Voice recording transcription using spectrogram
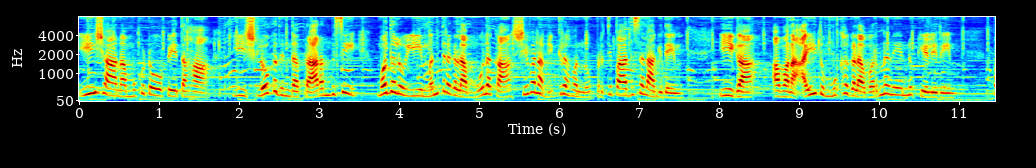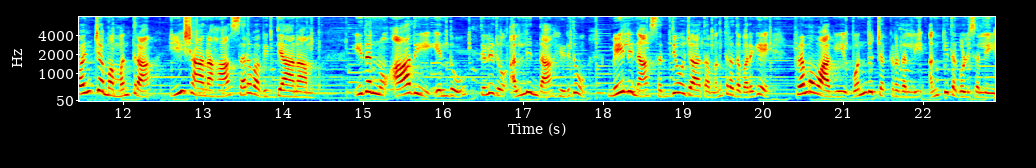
ಈಶಾನ ಮುಕುಟೋಪೇತಃ ಈ ಶ್ಲೋಕದಿಂದ ಪ್ರಾರಂಭಿಸಿ ಮೊದಲು ಈ ಮಂತ್ರಗಳ ಮೂಲಕ ಶಿವನ ವಿಗ್ರಹವನ್ನು ಪ್ರತಿಪಾದಿಸಲಾಗಿದೆ. ಈಗ ಅವನ ಐದು ಮುಖಗಳ ವರ್ಣನೆಯನ್ನು ಕೇಳಿರಿ. ಪಂಚಮ ಮಂತ್ರ ಈಶಾನಃ ಸರ್ವ ವಿದ್ಯಾನಾಂ ಇದನ್ನು ಆದಿ ಎಂದು ತಿಳಿದು ಅಲ್ಲಿಂದ ಹಿಡಿದು ಮೇಲಿನ ಸದ್ಯೋಜಾತ ಮಂತ್ರದವರೆಗೆ ಕ್ರಮವಾಗಿ ಒಂದು ಚಕ್ರದಲ್ಲಿ ಅಂಕಿತಗೊಳಿಸಲಿ.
